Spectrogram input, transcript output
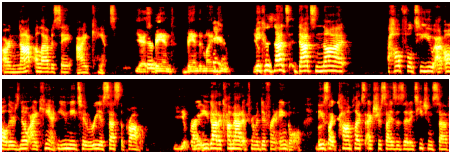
are not allowed to say I can't. Yes, There's, banned, banned in mine too. Yep. Because that's that's not helpful to you at all. There's no I can't. You need to reassess the problem. Yep. Right. You got to come at it from a different angle. Right. These like complex exercises that I teach and stuff,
